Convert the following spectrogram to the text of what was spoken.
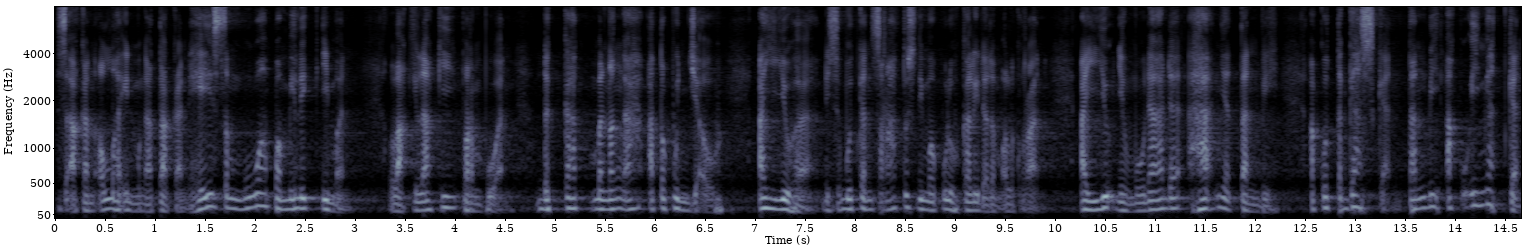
Seakan Allah ingin mengatakan, hei semua pemilik iman, laki-laki, perempuan, dekat, menengah, ataupun jauh. Ayyuha disebutkan 150 kali dalam Al-Quran. Ayyunya munada, haknya tanbih aku tegaskan, tanbih aku ingatkan.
